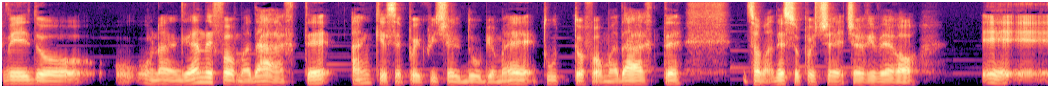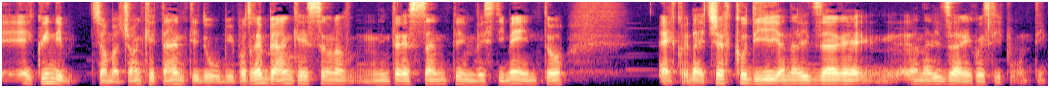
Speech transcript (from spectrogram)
vedo una grande forma d'arte, anche se poi qui c'è il dubbio, ma è tutto forma d'arte, insomma adesso poi ci arriverò. E, e, quindi insomma ho anche tanti dubbi, potrebbe anche essere una, un interessante investimento. Ecco, dai, cerco di analizzare, analizzare questi punti.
